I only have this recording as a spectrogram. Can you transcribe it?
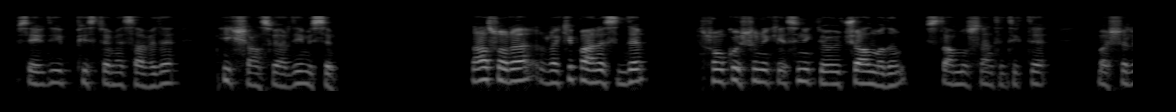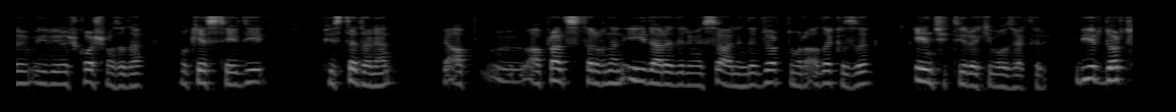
Sevdiği pist ve mesafede ilk şans verdiğim isim. Daha sonra rakip hanesinde son koşusunu kesinlikle ölçü almadım. İstanbul Sentetik'te başarılı bir yarış koşmasa da bu kez sevdiği piste dönen ve ap, Apprentice tarafından iyi idare edilmesi halinde 4 numara ada kızı en ciddi rakip olacaktır. 1-4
